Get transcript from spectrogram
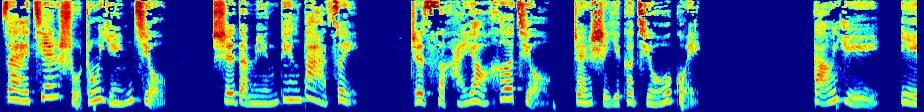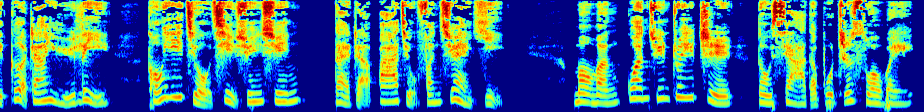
在监署中饮酒，吃得酩酊大醉，至此还要喝酒，真是一个酒鬼。党羽以各沾余力，同以酒气熏熏，带着八九分倦意。猛闻官军追至，都吓得不知所为。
